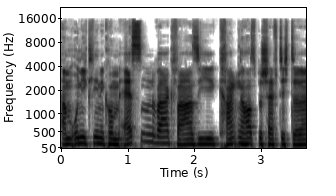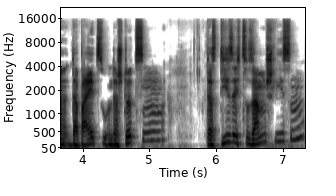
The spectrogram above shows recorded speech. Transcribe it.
am Uniklinikum Essen war quasi Krankenhausbeschäftigte dabei zu unterstützen, dass die sich zusammenschließen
